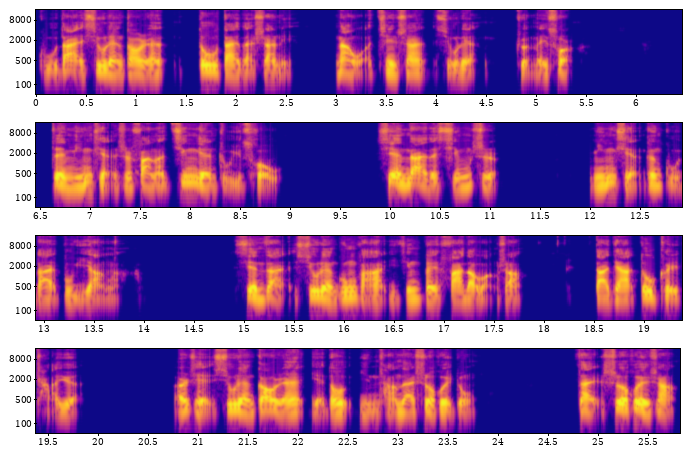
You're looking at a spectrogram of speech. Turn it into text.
古代修炼高人都待在山里，那我进山修炼准没错。这明显是犯了经验主义错误。现代的形势明显跟古代不一样了。现在修炼功法已经被发到网上，大家都可以查阅，而且修炼高人也都隐藏在社会中，在社会上。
